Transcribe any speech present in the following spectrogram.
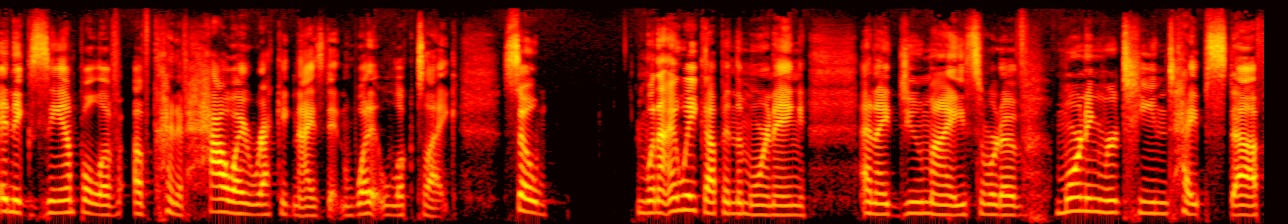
an example of, of kind of how I recognized it and what it looked like. So, when I wake up in the morning and I do my sort of morning routine type stuff,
